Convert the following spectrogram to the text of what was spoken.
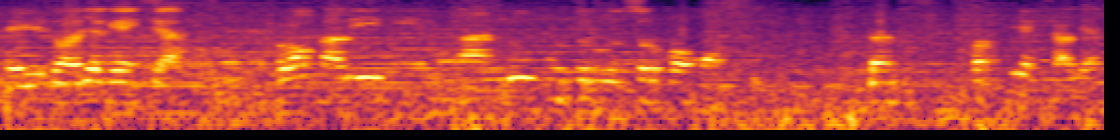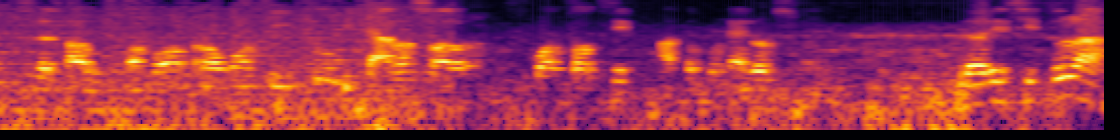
kayak gitu aja gengs ya. Vlog kali ini mengandung unsur-unsur promosi. Dan seperti yang kalian sudah tahu bahwa promosi itu bicara soal sponsorship ataupun endorsement. Dari situlah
